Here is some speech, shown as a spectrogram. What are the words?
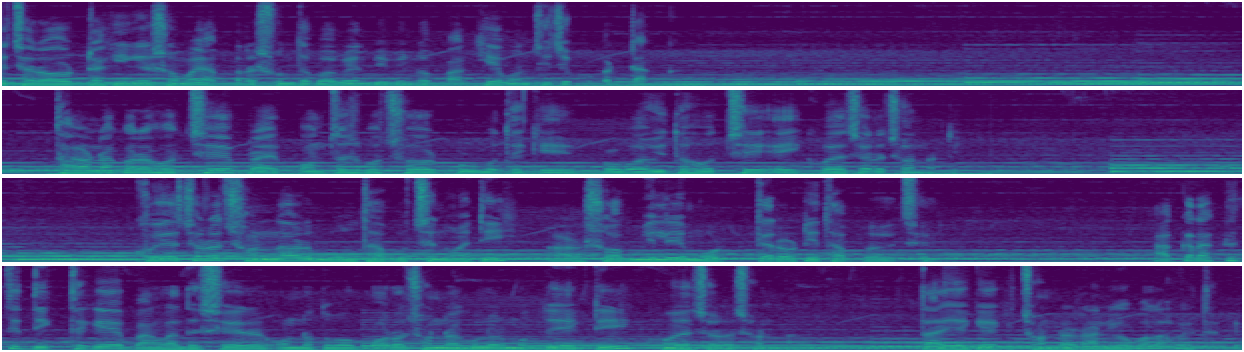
এছাড়াও ট্রেকিংয়ের সময় আপনারা শুনতে পাবেন বিভিন্ন পাখি এবং ঝিঝি পোকার ডাক। ধারণা করা হচ্ছে প্রায় পঞ্চাশ বছর পূর্ব থেকে প্রভাবিত হচ্ছে এই খোয়াছড়া ঝর্ণাটি। খোয়াছড়া ঝর্ণার মূল ধাপ হচ্ছে নয়টি, আর সব মিলিয়ে মোট তেরোটি ধাপ রয়েছে। আকার আকৃতির দিক থেকে বাংলাদেশের অন্যতম বড় ঝর্ণাগুলোর মধ্যে একটি খোয়াছড়া ঝর্ণা। তাই একে ঝর্ণার রানীও বলা হয়ে থাকে।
